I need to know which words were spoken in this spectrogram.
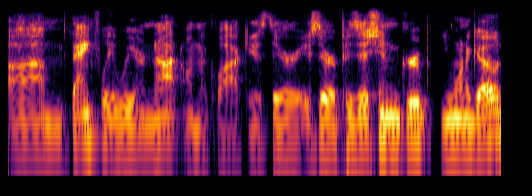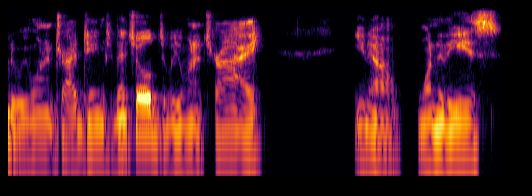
Um, thankfully, we are not on the clock. Is there is there a position group you want to go? Do we want to try James Mitchell? Do we want to try, you know, one of these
